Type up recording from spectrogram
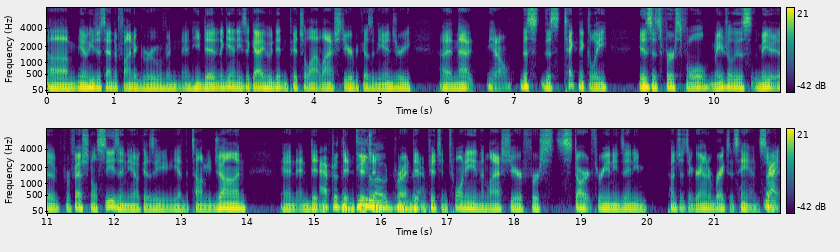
um, you know he just had to find a groove, and and he did. And again, he's a guy who didn't pitch a lot last year because of the injury, uh, and that you know this this technically is his first full major league this uh, professional season. You know, because he, he had the Tommy John. And, and didn't After the didn't pitch in- right, didn't pitch in 20 and then last year first start three innings in he punches the ground and breaks his hand so Right.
